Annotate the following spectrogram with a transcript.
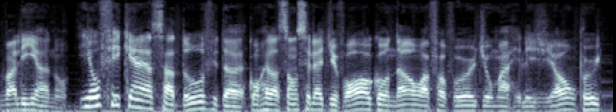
Valiano. E eu fico nessa dúvida com relação se ele advoga ou não a favor de uma religião, porque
